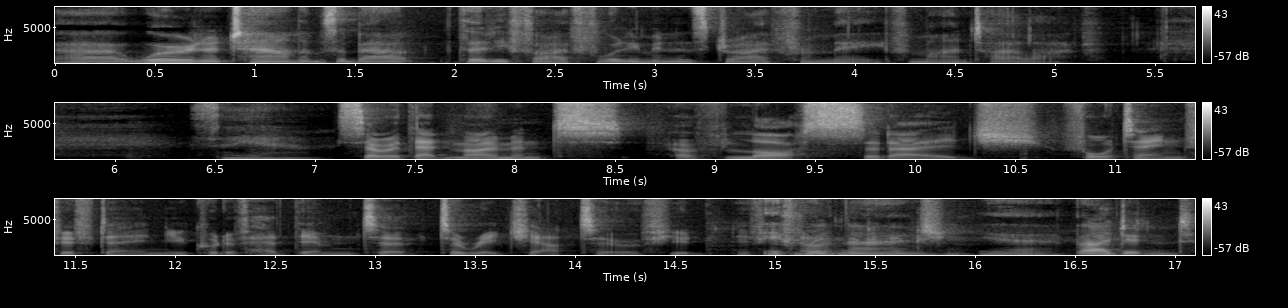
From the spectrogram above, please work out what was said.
uh, were in a town that was about 35, 40 minutes drive from me for my entire life. So, yeah. So, at that moment of loss at age 14, 15, you could have had them to, to reach out to if you'd, if you'd if known we'd the known, connection. Yeah, but I didn't.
